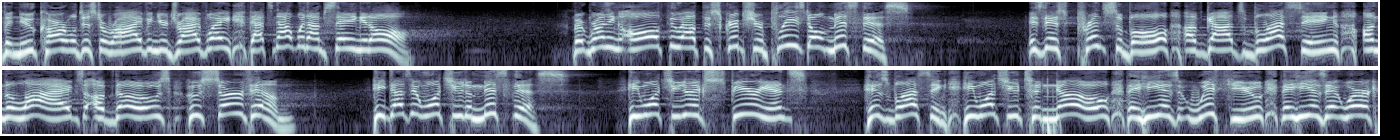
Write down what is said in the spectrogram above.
the new car will just arrive in your driveway. That's not what I'm saying at all. But running all throughout the scripture, please don't miss this is this principle of God's blessing on the lives of those who serve Him. He doesn't want you to miss this. He wants you to experience His blessing. He wants you to know that He is with you, that He is at work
